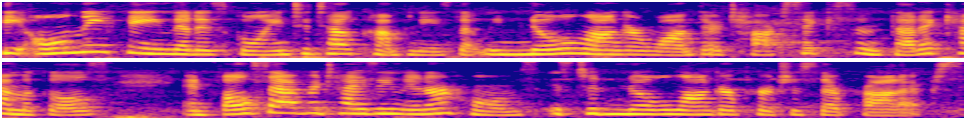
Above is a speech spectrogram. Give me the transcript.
The only thing that is going to tell companies that we no longer want their toxic synthetic chemicals and false advertising in our homes is to no longer purchase their products.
